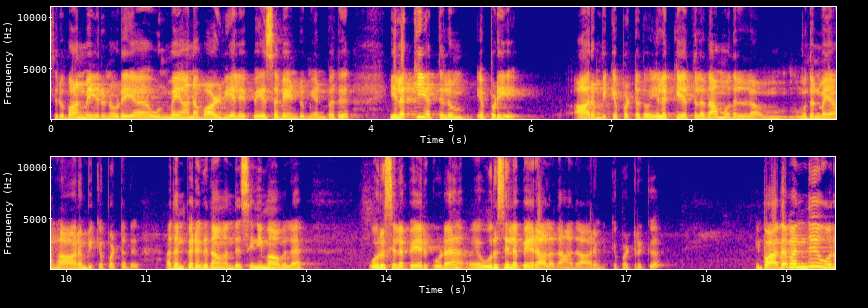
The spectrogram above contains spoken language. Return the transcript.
சிறுபான்மையினருடைய உண்மையான வாழ்வியலை பேச வேண்டும் என்பது இலக்கியத்திலும் எப்படி ஆரம்பிக்கப்பட்டதோ இலக்கியத்தில் தான் முதல் முதன்மையாக ஆரம்பிக்கப்பட்டது. அதன் பிறகு தான் வந்து சினிமாவில் ஒரு சில பேர் கூட ஒரு சில பேரால் தான் அது ஆரம்பிக்கப்பட்டிருக்கு. இப்போ அதை வந்து ஒரு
